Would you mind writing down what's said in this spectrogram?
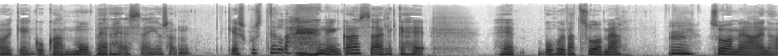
oikein kukaan muu perheessä ei osannut keskustella hänen kanssaan. Eli he, he puhuivat suomea, mm. suomea aina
